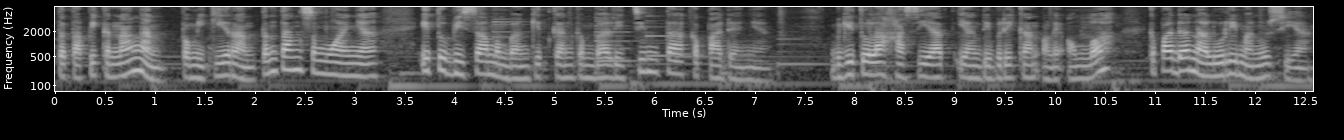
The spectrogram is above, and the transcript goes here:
tetapi kenangan, pemikiran tentang semuanya itu bisa membangkitkan kembali cinta kepadanya. Begitulah khasiat yang diberikan oleh Allah kepada naluri manusia.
